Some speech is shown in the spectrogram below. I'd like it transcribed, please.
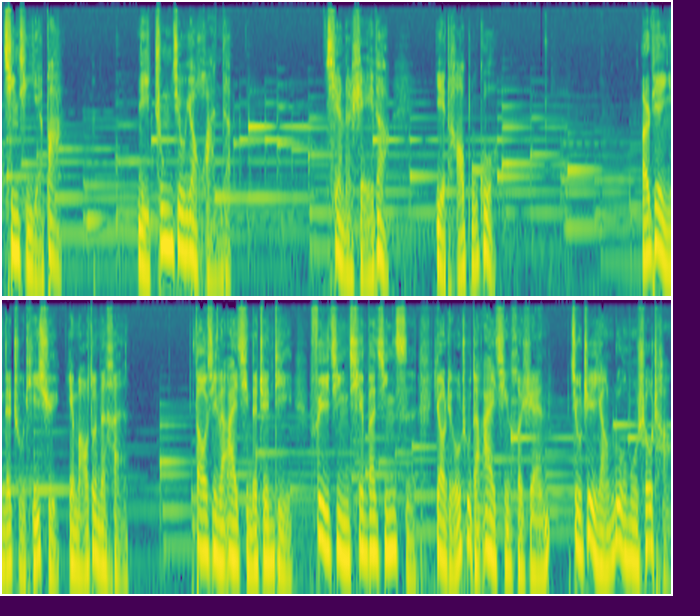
亲情也罢，你终究要还的。欠了谁的，也逃不过。而电影的主题曲也矛盾的很。道尽了爱情的真谛，费尽千般心思要留住的爱情和人，就这样落幕收场。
